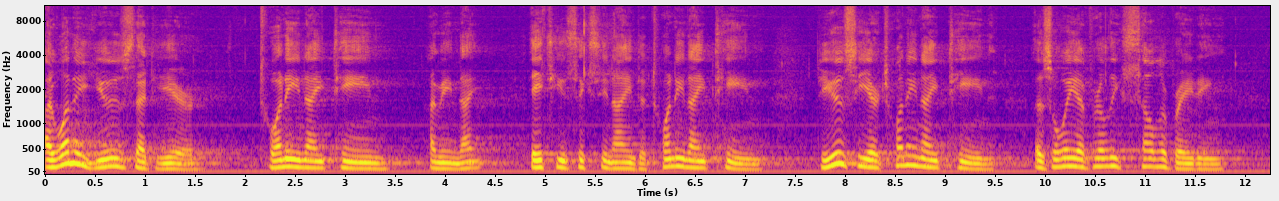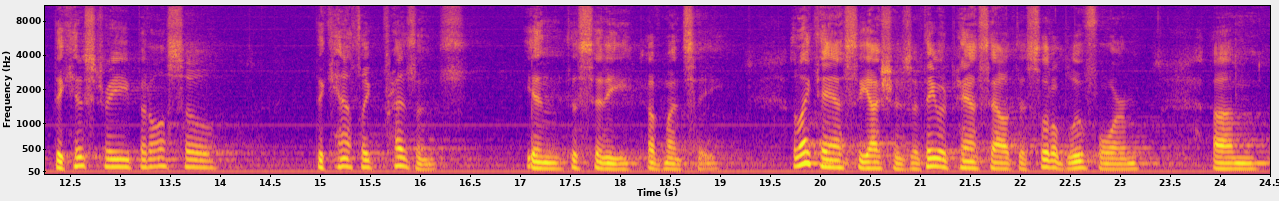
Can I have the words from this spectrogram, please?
I want to use that year, 2019, I mean, 1869 to 2019, to use the year 2019 as a way of really celebrating the history, but also the Catholic presence in the city of Muncie. I'd like to ask the ushers if they would pass out this little blue form um,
